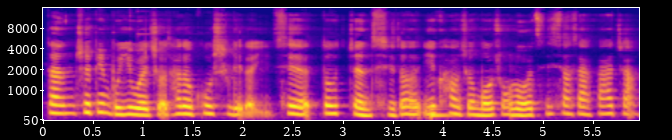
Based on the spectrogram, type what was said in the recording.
但这并不意味着他的故事里的一切都整齐地依靠着某种逻辑向下发展，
